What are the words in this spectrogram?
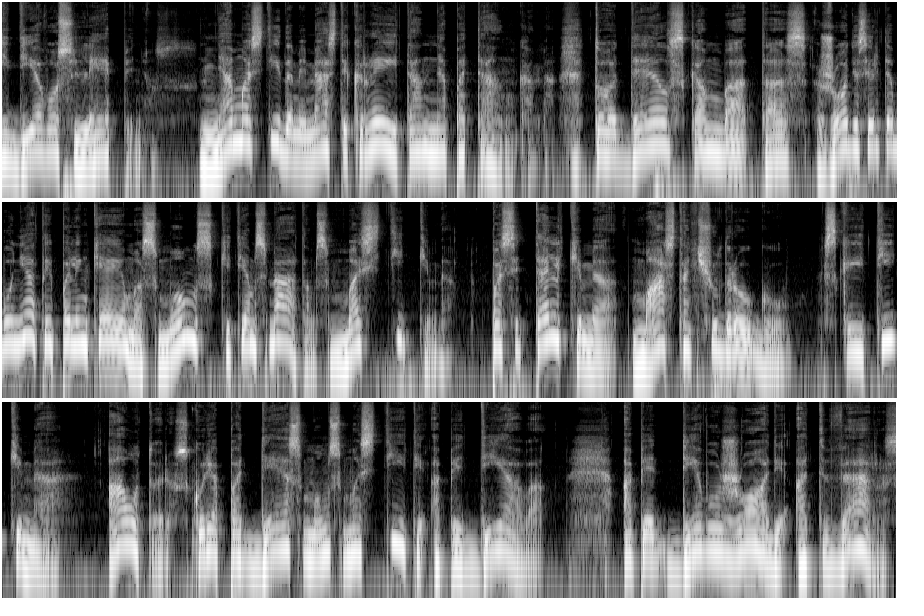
į Dievo slėpinius. Nemastydami mes tikrai ten nepatenkame. Todėl skamba tas žodis ir tebūnė tai palinkėjimas mums kitiems metams. Mąstykime, pasitelkime mąstančių draugų, skaitykime autorius, kurie padės mums mąstyti apie Dievą, apie Dievo žodį, atvers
